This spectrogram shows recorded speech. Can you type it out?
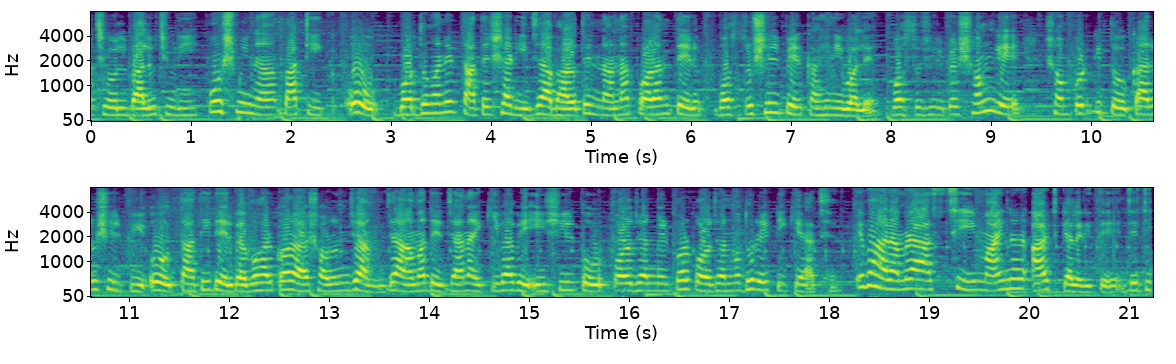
আঁচল, বালুচুরি, পশমিনা, বাটিক ও বর্ধমানের তাঁতের শাড়ি যা ভারতের নানা প্রান্তের বস্ত্রশিল্পের কাহিনী বলে। বস্ত্রশিল্পের সঙ্গে সম্পর্কিত কারুশিল্পী ও তাঁতিদের ব্যবহার করা সরঞ্জাম যা আমাদের জানায় কীভাবে এই শিল্প পরজন্মের পর পরজন্ম ধরে টিকে আছে। এবার আমরা আসছি মাইনার আর্ট গ্যালারিতে, যেটি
